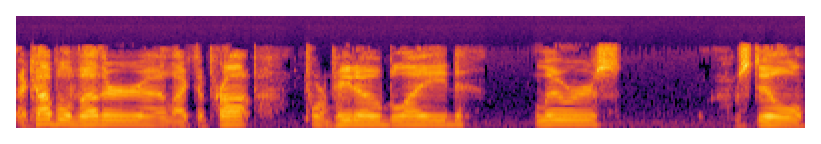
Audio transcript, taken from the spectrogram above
a couple of other uh, like the prop torpedo blade lures. I'm still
